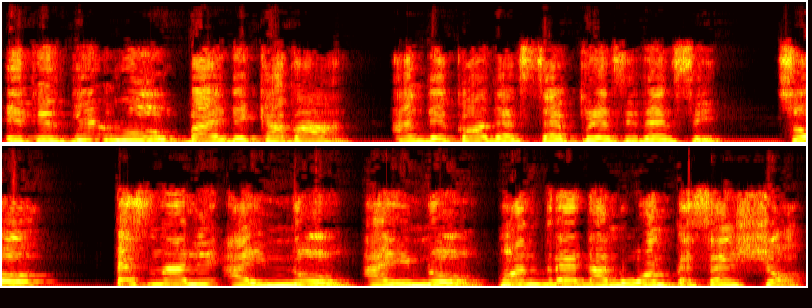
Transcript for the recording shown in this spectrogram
It is being ruled by the cabal, and they call themselves presidency. So personally, I know, I know, hundred and one percent sure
